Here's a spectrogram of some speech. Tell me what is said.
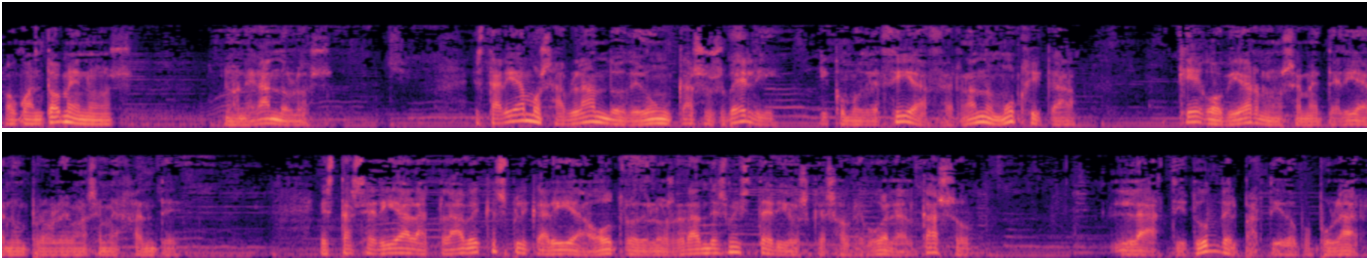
o cuanto menos, no negándolos. Estaríamos hablando de un casus belli, y como decía Fernando Mújica, ¿qué gobierno se metería en un problema semejante? Esta sería la clave que explicaría otro de los grandes misterios que sobrevuela el caso, la actitud del Partido Popular.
